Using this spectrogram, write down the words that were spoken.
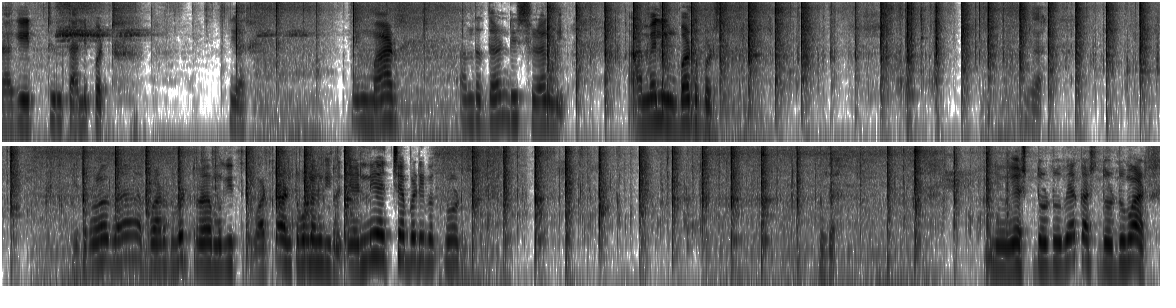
ರಾಗಿ ಹಿಟ್ಟಿನ ತಾಲಿಪಟ್ಟು. ಈಗ ಹಿಂಗೆ ಮಾಡಿರಿ, ಅಂದ್ರೆ ದಂಡಿ ಸಿಳಂಗಿಲ್ಲ ಆಮೇಲೆ ಹಿಂಗೆ ಬಡ್ದು ಬಿಡ್ರಿ ಈಗ ಇದ್ರೊಳಗೆ ಬಡ್ದು ಬಿಟ್ರೆ ಮುಗೀತು ಒಟ್ಟು ಅಂಟ್ಕೊಳಂಗಿಲ್ಲ ರೀ ಎಣ್ಣೆ ಹಚ್ಚೇ ಬಡಿಬೇಕು ನೋಡ್ರಿ. ಹಂಗೆ. ನೀವು ಎಷ್ಟು ದುಡ್ಡು ಬೇಕು ಅಷ್ಟು ದುಡ್ಡು ಮಾಡಿರಿ.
